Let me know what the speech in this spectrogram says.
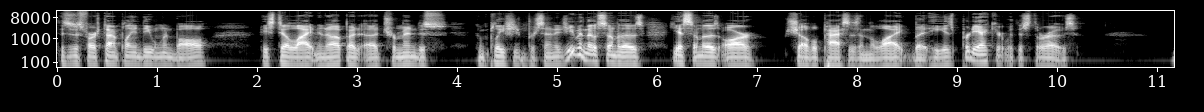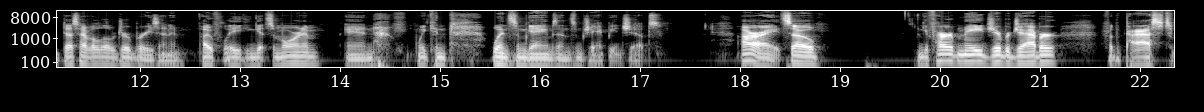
this is his first time playing D1 ball. He's still lighting it up at a tremendous completion percentage, even though some of those, yes, some of those are shovel passes and the like, but he is pretty accurate with his throws. Does have a little Drew Brees in him. Hopefully, he can get some more in him, and we can win some games and some championships. All right, so you've heard me jibber jabber for the past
